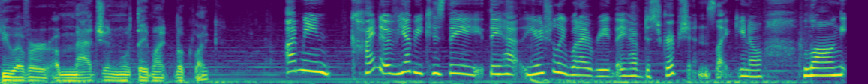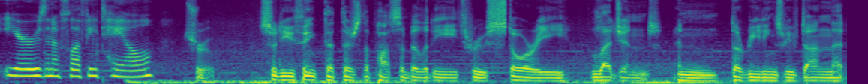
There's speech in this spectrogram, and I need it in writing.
do you ever imagine what they might look like? I mean, kind of, yeah, because they they have usually what I read they have descriptions like you know, long ears and a fluffy tail. True. So, do you think that there's the possibility through story, legend, and the readings we've done that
